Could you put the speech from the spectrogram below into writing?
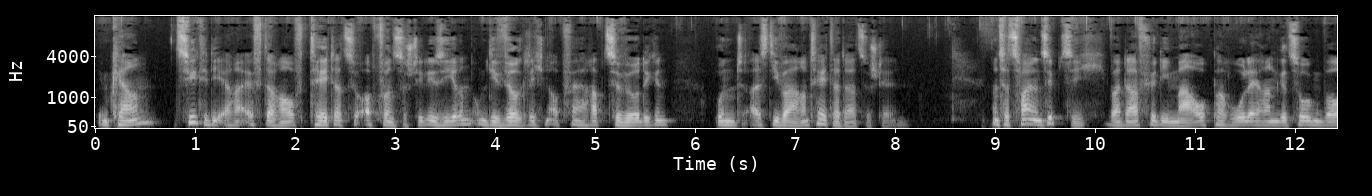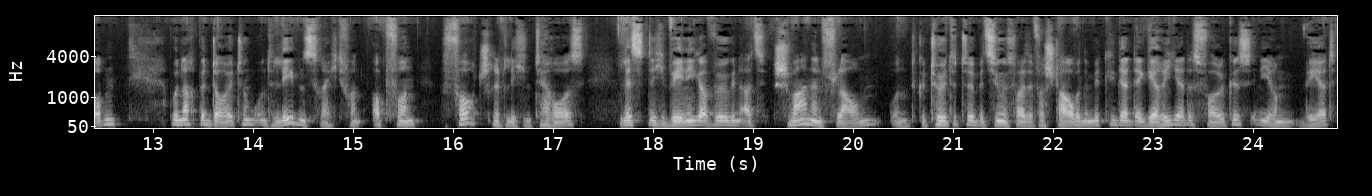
Im Kern zielte die RAF darauf, Täter zu Opfern zu stilisieren, um die wirklichen Opfer herabzuwürdigen und als die wahren Täter darzustellen. 1972 war dafür die Mao-Parole herangezogen worden, wonach Bedeutung und Lebensrecht von Opfern fortschrittlichen Terrors letztlich weniger wögen als Schwanenflaum und getötete bzw. verstaubende Mitglieder der Guerilla des Volkes in ihrem Wert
